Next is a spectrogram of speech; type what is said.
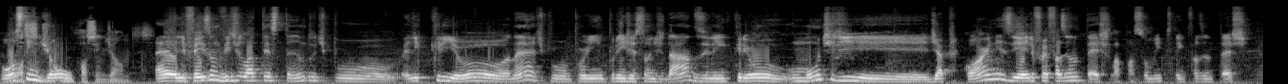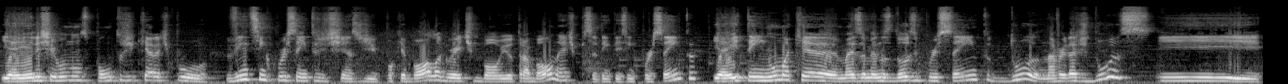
O Austin Jones. Austin Jones. É, ele fez um vídeo lá testando, tipo, ele criou, né, tipo, por, por injeção de dados, ele criou um monte de, de apricornes e aí ele foi fazendo teste lá, passou muito tempo fazendo teste. E aí ele chegou nos pontos de que era, tipo, 25% de chance de Pokébola, Great Ball e Ultra Ball, né, tipo, 75%. E aí tem uma que é mais ou menos 12%, duas, na verdade duas, e,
